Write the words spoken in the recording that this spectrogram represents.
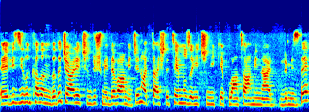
Biz yılın kalanında da cari açığın düşmeye devam edeceğini hatta işte Temmuz ayı için ilk yapılan tahminlerimizde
